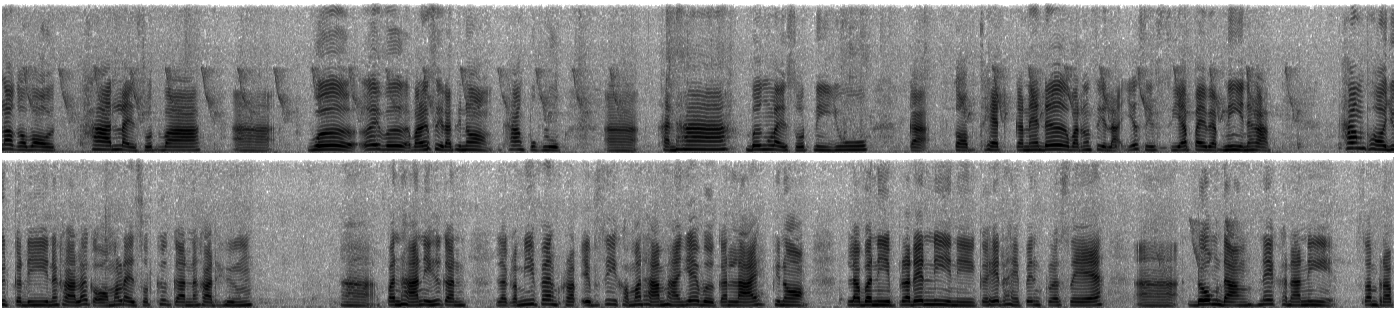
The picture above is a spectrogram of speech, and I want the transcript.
เราก็เว้าทานไหลสดว่าอ่าเวอร์เอ้ยเวอร์บางสิล่ะพี่น้องทางปลุกลุกอ่าคันห้าเบิ่งไหลสดนี่อยู่กะตอบแชทกันแนเด้อว่าจังซี่ล่ะอย่าสิเสียไปแบบนี้นะคะทางพอหยุดก็ดีนะคะ แล้วก็ออกมาไหลสดคือกันนะคะ ถึง อ่าปัญหานี้คือกัน แล้วก็มีแฟนคลับ FC เขามาถามหาแย่เบอร์กันหลายพี่น้องแล้วบันนี้ประเด็นนี้นี่ก็เฮ็ดให้เป็นกระแสอ่าโด่งดังในขณะนี้สำหรับ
